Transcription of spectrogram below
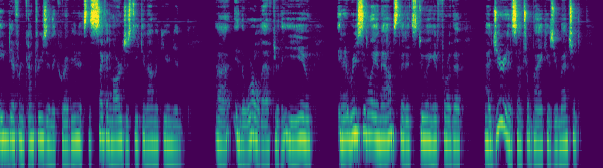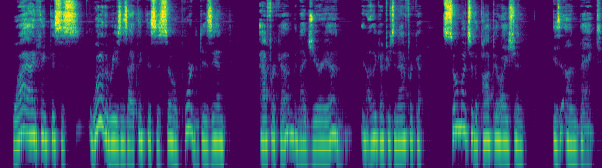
eight different countries in the Caribbean. It's the second largest economic union uh, in the world after the EU. And it recently announced that it's doing it for the Nigerian Central Bank, as you mentioned. Why I think this is one of the reasons I think this is so important is in Africa and Nigeria and know other countries in Africa, so much of the population is unbanked.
